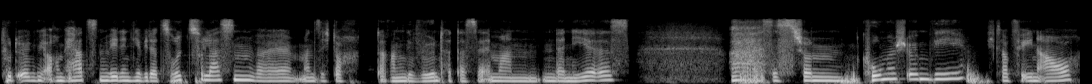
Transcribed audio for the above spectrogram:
tut irgendwie auch im Herzen weh, den hier wieder zurückzulassen, weil man sich doch daran gewöhnt hat, dass er immer in der Nähe ist. Ah, es ist schon komisch irgendwie. Ich glaube für ihn auch.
